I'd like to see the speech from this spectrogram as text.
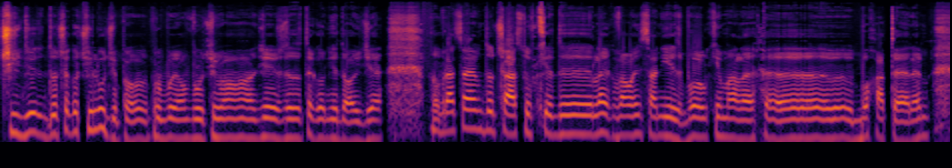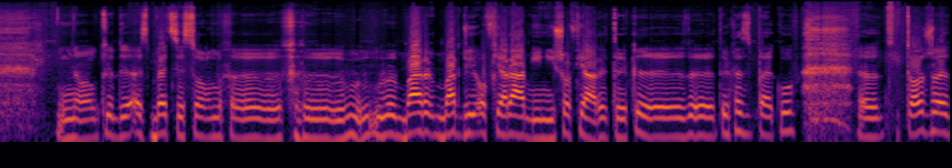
czy, do czego ci ludzie pró- próbują wrócić, mam nadzieję, że do tego nie dojdzie. No, wracałem do czasów, kiedy Lech Wałęsa nie jest Bolkiem, ale e, bohaterem. No, kiedy SBC są e, e, bar, bardziej ofiarami niż ofiary tych, e, tych SB-ków, to, że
